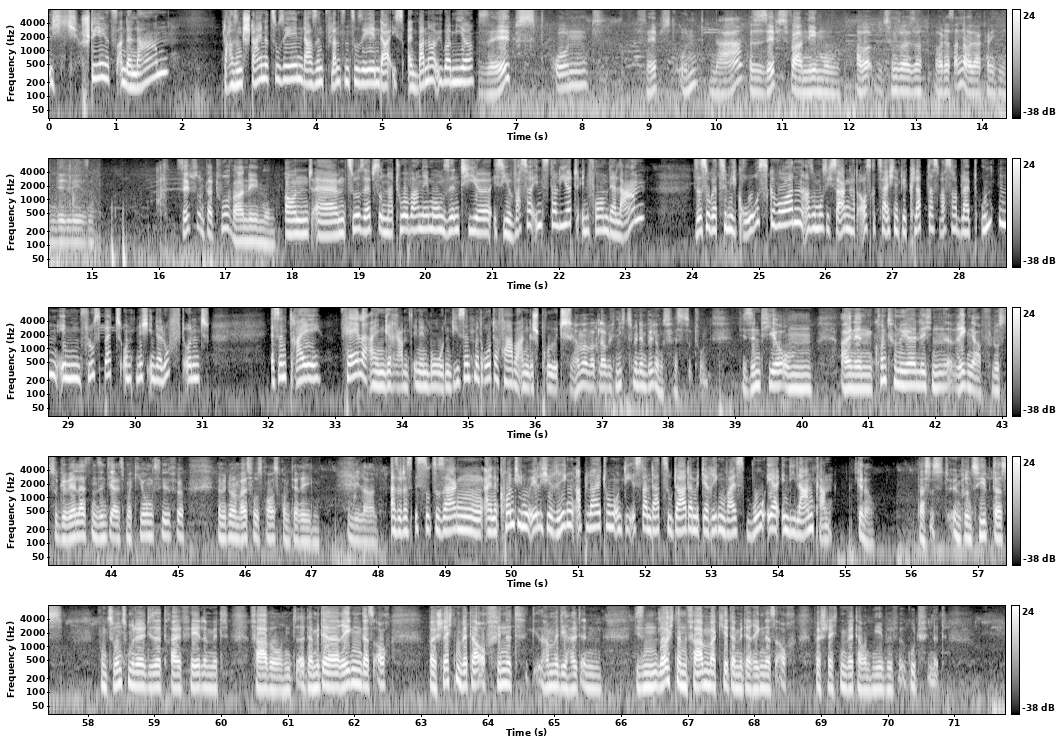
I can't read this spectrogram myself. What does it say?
Ich stehe jetzt an der Lahn. Da sind Steine zu sehen, da sind Pflanzen zu sehen, da ist ein Banner über mir. Selbst und selbst und nah, also Selbstwahrnehmung, aber beziehungsweise, aber das andere, da kann ich nicht lesen. Ach, Selbst- und Naturwahrnehmung. Und ähm, zur Selbst- und Naturwahrnehmung sind hier, ist hier Wasser installiert in Form der Lahn. Es ist sogar ziemlich groß geworden, also muss ich sagen, hat ausgezeichnet geklappt. Das Wasser bleibt unten im Flussbett und nicht in der Luft und es sind drei Pfähle eingerammt in den Boden. Die sind mit roter Farbe angesprüht. Die haben aber, glaube ich, nichts mit dem Bildungsfest zu tun. Die sind hier, um einen kontinuierlichen Regenabfluss zu gewährleisten, sind die als Markierungshilfe, damit man weiß, wo es rauskommt, der Regen in die Lahn. Also das ist sozusagen eine kontinuierliche Regenableitung und die ist dann dazu da, damit der Regen weiß, wo er in die Lahn kann. Genau. Das ist im Prinzip das Funktionsmodell dieser drei Pfähle mit Farbe. Und äh, damit der Regen das auch bei schlechtem Wetter auch findet, haben wir die halt in diesen leuchtenden Farben markiert, damit der Regen das auch bei schlechtem Wetter und Nebel gut findet.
